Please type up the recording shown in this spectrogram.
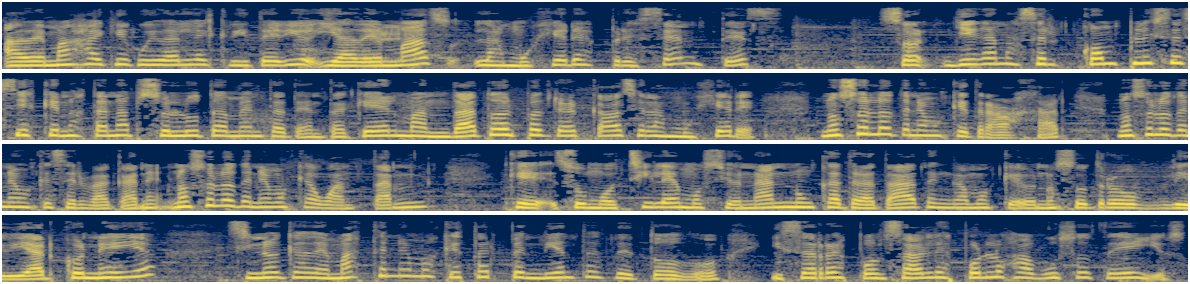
además hay que cuidarle el criterio y además las mujeres presentes son, llegan a ser cómplices si es que no están absolutamente atentas, que es el mandato del patriarcado hacia las mujeres. No solo tenemos que trabajar, no solo tenemos que ser bacanes, no solo tenemos que aguantar que su mochila emocional nunca tratada tengamos que nosotros lidiar con ella, sino que además tenemos que estar pendientes de todo y ser responsables por los abusos de ellos.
